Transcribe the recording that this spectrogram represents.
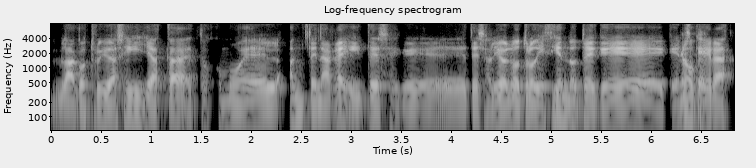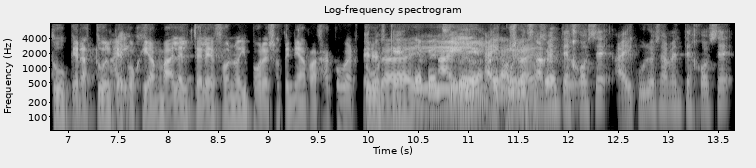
La ha construido así y ya está. Esto es como el antena gate ese que te salió el otro diciéndote que, que no, Es que que, eras tú, que eras tú el que cogías mal el teléfono y por eso tenías baja Pero es cobertura. que y, depende, ahí, curiosamente. José, ahí curiosamente, José,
